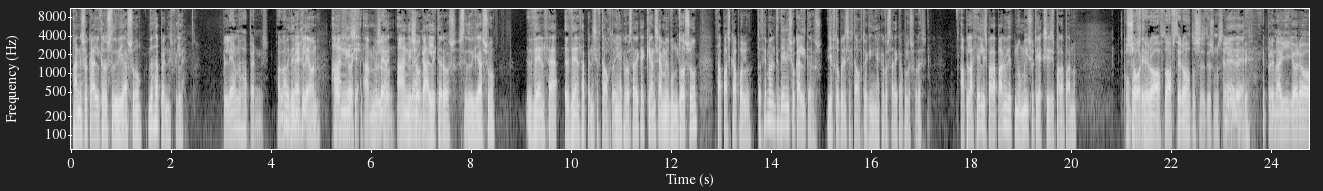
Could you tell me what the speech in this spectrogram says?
αν είσαι ο καλύτερος στη δουλειά σου, δεν θα παίρνεις, φίλε. Πλέον δεν θα παίρνεις. Αλλά Όχι, δεν είναι μέχρι- πλέον. Όχι, αν είσαι, όχι. α, μισό Πλέον. λεπτό. αν είσαι ο Πλέον. καλύτερος στη δουλειά σου, δεν θα, δεν θα παίρνεις 7, 8, 9 εκατοστάρικα και αν σε αμείβουν τόσο, θα πας κάπου αλλού. Το θέμα είναι ότι δεν είσαι ο καλύτερος. Γι' αυτό παίρνεις 7, 8 και 9 εκατοστάρικα πολλές φορές. Απλά θέλεις παραπάνω γιατί νομίζεις ότι αξίζεις παραπάνω. Πω, Sorry. Αυστηρό αυτό, αυστηρό, θα το συζητήσουμε σε Ναι, λίγο. ναι. γιατί πρέπει να βγει και ωραίο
